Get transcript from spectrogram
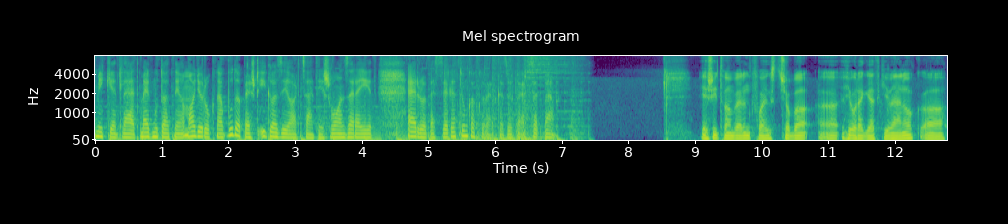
Miként lehet megmutatni a magyaroknak Budapest igazi arcát és vonzerejét? Erről beszélgetünk a következő percekben. És itt van velünk Fajusz Csaba, jó reggelt kívánok, a,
